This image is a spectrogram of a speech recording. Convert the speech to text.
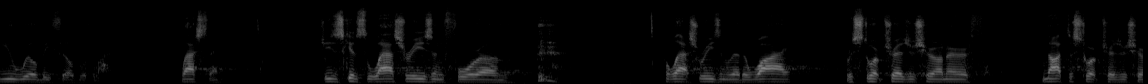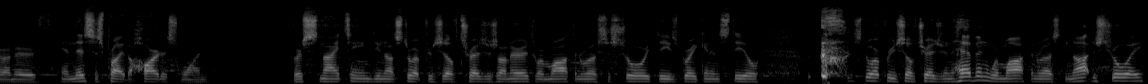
you will be filled with light. Last thing. Jesus gives the last reason for, um, the last reason, rather, why restore up treasures here on earth, not to store up treasures here on earth. And this is probably the hardest one. Verse 19 Do not store up for yourself treasures on earth where moth and rust destroy, thieves break in and steal. store up for yourself treasure in heaven where moth and rust do not destroy.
